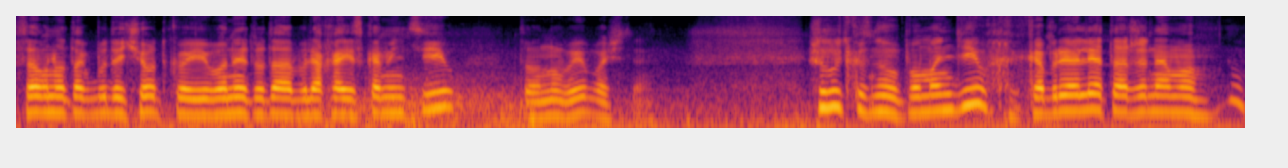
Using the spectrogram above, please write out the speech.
все воно так буде чітко і вони тут а, бляха із камінців, то ну вибачте. Шелудько знову помандів, кабріолета женемо ну,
